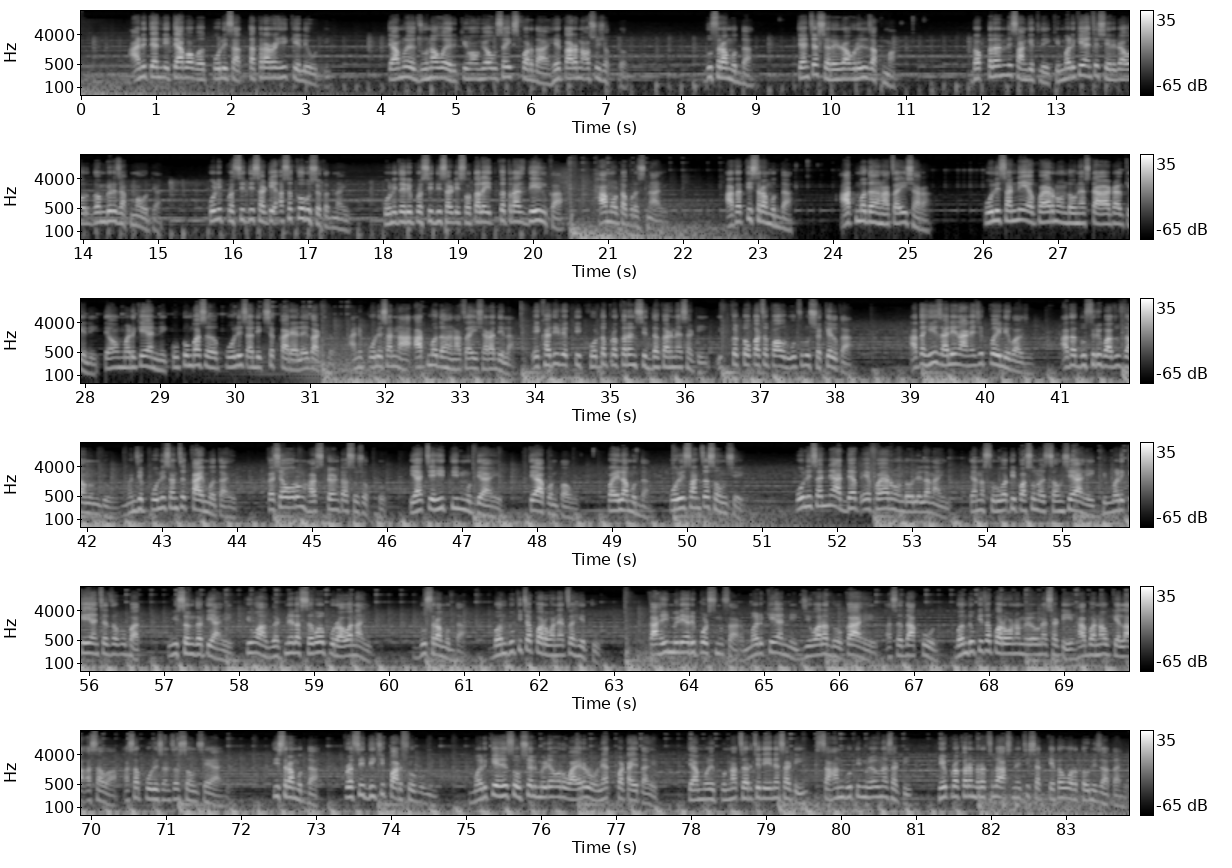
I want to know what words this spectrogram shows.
आणि त्यांनी त्याबाबत पोलिसात तक्रारही केली होती. त्यामुळे जुना वैर किंवा व्यावसायिक स्पर्धा हे कारण असू शकतं. दुसरा मुद्दा त्यांच्या शरीरावरील जखमा. डॉक्टरांनी सांगितले की मडके यांच्या शरीरावर गंभीर जखमा होत्या. कोणी प्रसिद्धीसाठी असं करू शकत नाही. कोणीतरी प्रसिद्धीसाठी स्वतःला इतकं त्रास देईल का? हा मोठा प्रश्न आहे. आता तिसरा मुद्दा. आत्मदहनाचा इशारा. पोलिसांनी एफ आय आर नोंदवण्यास टाळाटाळ केली. तेव्हा मडके यांनी कुटुंबासह पोलीस अधीक्षक कार्यालय गाठलं आणि पोलिसांना आत्मदहनाचा इशारा दिला. एखादी व्यक्ती खोटं प्रकरण सिद्ध करण्यासाठी इतकं टोकाचं पाऊल उचलू शकेल का? आता ही झाली नाण्याची पहिली बाजू. आता दुसरी बाजू जाणून घेऊ. म्हणजे पोलिसांचं काय मत आहे? कशावरून हा स्टंट असू शकतो? याचेही तीन मुद्दे आहेत. ते आपण पाहू. पहिला मुद्दा पोलिसांचा संशय. पोलिसांनी अद्याप एफ आय आर नोंदवलेला नाही. त्यांना सुरुवातीपासूनच संशय आहे की मडके यांच्या जबाबात विसंगती आहे किंवा घटनेला सबळ पुरावा नाही. दुसरा मुद्दा बंदुकीच्या परवान्याचा हेतू. काही मीडिया रिपोर्ट्सनुसार मडके यांनी जीवाला धोका आहे असं दाखवून बंदुकीचा परवाना मिळवण्यासाठी हा बनाव केला असावा असा पोलिसांचा संशय आहे. तिसरा मुद्दा प्रसिद्धीची पार्श्वभूमी. मडके हे सोशल मीडियावर व्हायरल होण्यात पटाईत आहेत. त्यामुळे पुन्हा चर्चेत येण्यासाठी सहानुभूती मिळवण्यासाठी हे प्रकरण रचलं असण्याची शक्यता वर्तवली जात आहे.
